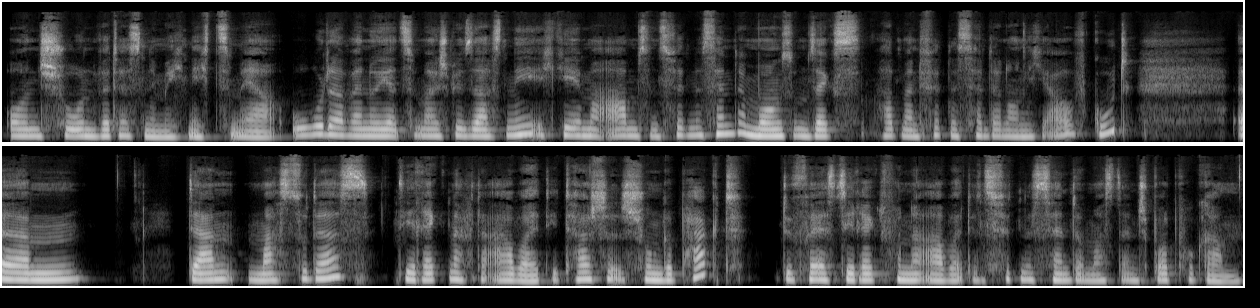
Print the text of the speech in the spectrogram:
und schon wird das nämlich nichts mehr. Oder wenn du jetzt zum Beispiel sagst, nee, ich gehe immer abends ins Fitnesscenter, morgens um sechs hat mein Fitnesscenter noch nicht auf, gut, ähm, dann machst du das direkt nach der Arbeit. Die Tasche ist schon gepackt, du fährst direkt von der Arbeit ins Fitnesscenter und machst dein Sportprogramm.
